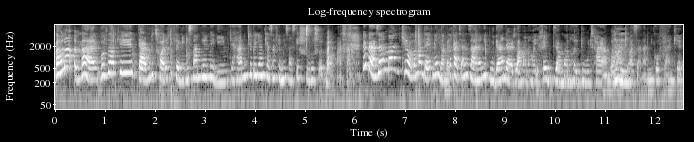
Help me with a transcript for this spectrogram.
و حالا من گفتم که در مورد تاریخ فمینیسم هم بیایم بگیم که همین که بگم که اصلا فمینیسم از که شروع شد. واقعا. به نظر من که حالا من دقیق نمی‌دونم ولی قطعا زنانی بودن در زمانهای خیلی زمانهای دورترم واقعا که مثلا می‌گفتن که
